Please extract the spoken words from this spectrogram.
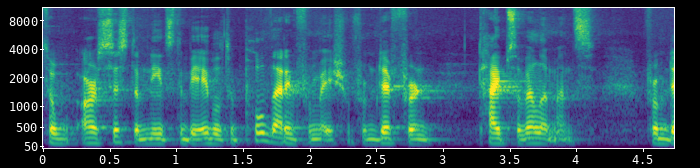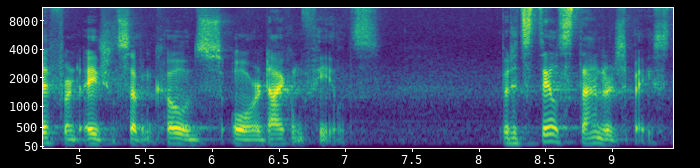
So our system needs to be able to pull that information from different types of elements, from different HL7 codes or DICOM fields. But it's still standards-based.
